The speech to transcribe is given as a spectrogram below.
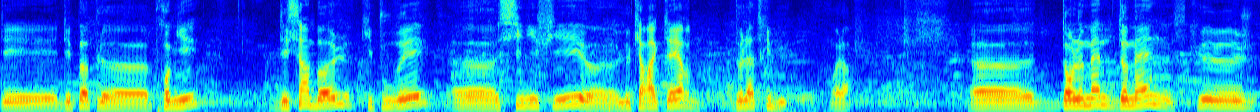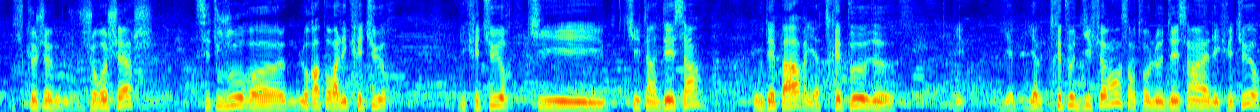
des, peuples euh, premiers, des symboles qui pourraient euh, signifier le caractère de la tribu. Voilà. Dans le même domaine, ce que je, recherche, c'est toujours le rapport à l'écriture. L'écriture qui est un dessin. Au départ, il y a très peu de, il y a- très peu de différence entre le dessin et l'écriture.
